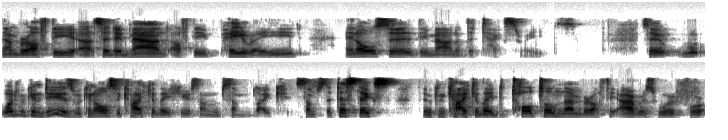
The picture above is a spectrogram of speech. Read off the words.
number of the uh, so the amount of the pay rate, and also the amount of the tax rates. So what we can do is we can also calculate here some some like some statistics. So we can calculate the total number of the hours worked for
